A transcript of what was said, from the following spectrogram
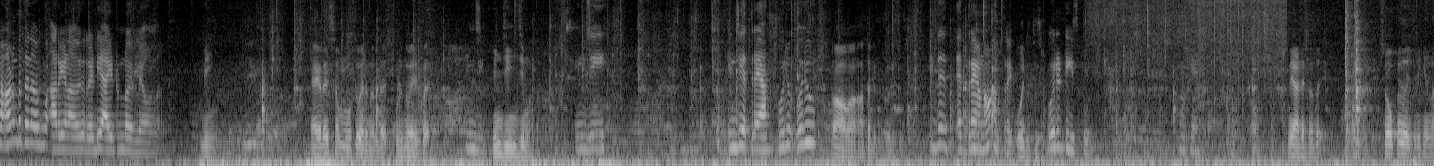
കാണുമ്പോൾ തന്നെ നമുക്ക് അറിയണം അത് റെഡി ആയിട്ടുണ്ടോ ഇല്ലയോ എന്ന്. ഇനി ഏകദേശം മൂത്ത് വരുന്നുണ്ട്. ഉഴുന്ന് പരിപ്പ്. ഇഞ്ചി. ഇഞ്ചി ഇഞ്ചി മാത്രം. ഇഞ്ചി. ഇഞ്ചി എത്രയാ? ഒരു ഒരു ഇത് എത്രയാണോ അത്രയും. ഒരു ടീസ്പൂൺ ഓക്കെ ഇനി അടുത്തത് ചോപ്പ് ചെയ്ത് വെച്ചിരിക്കുന്ന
